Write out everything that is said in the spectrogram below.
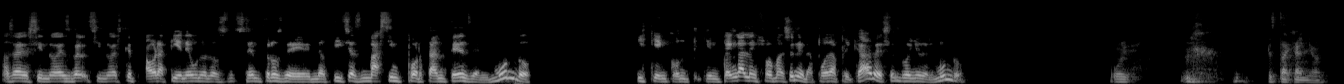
O sea, si no es, si no es que ahora tiene uno de los centros de noticias más importantes del mundo. Y quien, quien tenga la información y la pueda aplicar es el dueño del mundo. Uy, está cañón.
